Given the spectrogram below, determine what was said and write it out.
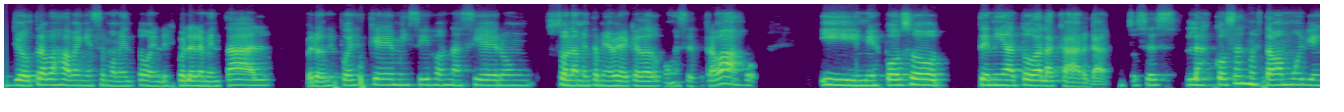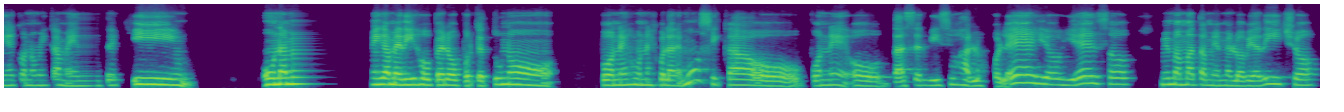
Yo trabajaba en ese momento en la escuela elemental, pero después que mis hijos nacieron, solamente me había quedado con ese trabajo y mi esposo tenía toda la carga. Entonces, las cosas no estaban muy bien económicamente y una amiga me dijo, pero ¿por qué tú no pones una escuela de música o pone o das servicios a los colegios y eso? Mi mamá también me lo había dicho.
